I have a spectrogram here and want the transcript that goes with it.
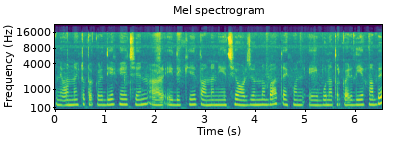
মানে অন্য একটা তরকারি দিয়ে খেয়েছেন, আর এইদিকে তান্না নিয়েছে ওর জন্য ভাত, এখন এই বোনা তরকারি দিয়ে খাবে।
